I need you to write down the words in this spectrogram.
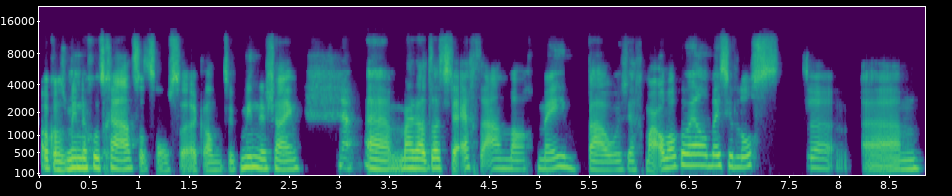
ook als het minder goed gaat, want soms uh, kan het natuurlijk minder zijn. Ja. Uh, maar dat, dat je er echt aan mag meebouwen, zeg maar. Om ook wel een beetje los te um,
